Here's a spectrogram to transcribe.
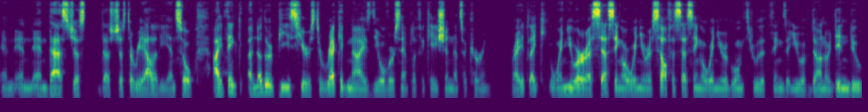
and and and that's just that's just a reality. And so i think another piece here is to recognize the oversimplification that's occurring right? Like when you are assessing or when you're self-assessing or when you're going through the things that you have done or didn't do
